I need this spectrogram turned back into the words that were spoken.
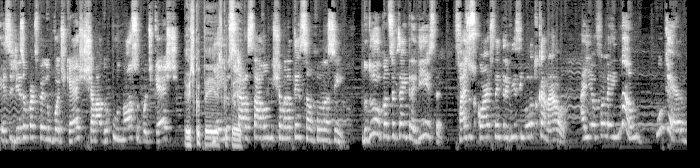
esses dias eu participei de um podcast chamado O Nosso Podcast, Eu escutei, e eu aí os escutei. caras estavam me chamando a atenção, falando assim: Dudu, quando você fizer entrevista, faz os cortes da entrevista em outro canal. Aí eu falei: não, não quero.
